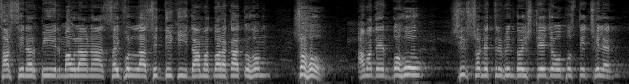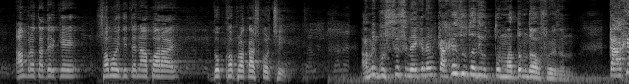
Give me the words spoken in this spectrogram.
সারসিনার পীর মাওলানা সাইফুল্লাহ সিদ্দিকী দামাত বারাকাতুহম সহ আমাদের বহু শীর্ষ নেতৃবৃন্দ স্টেজে উপস্থিত ছিলেন। আমরা তাদেরকে সময় দিতে না পারায় দুঃখ প্রকাশ করছি। আমি বুঝতেছি না, এখানে আমি কাকে জুতা দিয়ে উত্তম মাধ্যম দেওয়া প্রয়োজন? কাকে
